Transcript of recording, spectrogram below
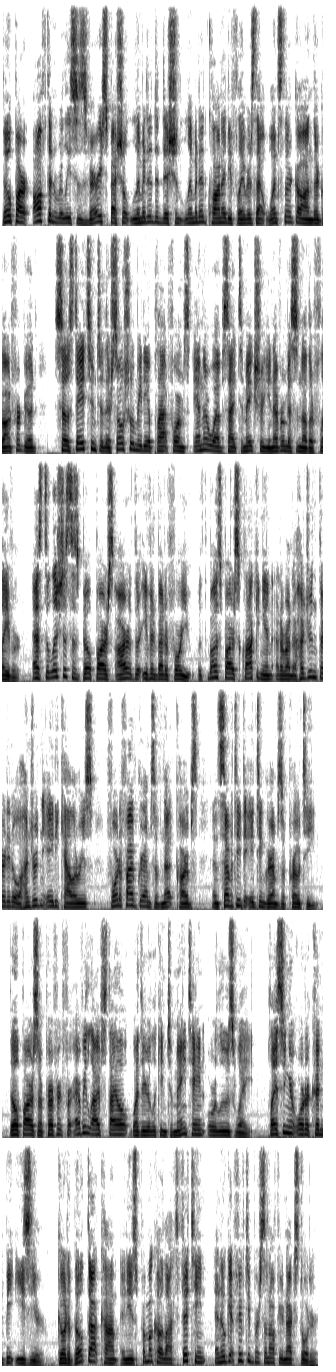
Built Bar often releases very special, limited edition, limited quantity flavors that once they're gone, they're gone for good, so stay tuned to their social media platforms and their website to make sure you never miss another flavor. As delicious as Built Bars are, they're even better for you, with most bars clocking in at around 130 to 180 calories, 4 to 5 grams of net carbs, and 17 to 18 grams of protein. Built Bars are perfect for every lifestyle, whether you're looking to maintain or lose weight. Placing your order couldn't be easier. Go to built.com and use promo code LOCKED15 and you'll get 15% off your next order.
